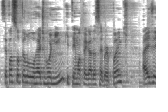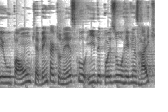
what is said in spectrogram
Você passou pelo Red Ronin, que tem uma pegada cyberpunk, aí veio o Paon, que é bem cartunesco, e depois o Raven's Hike,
